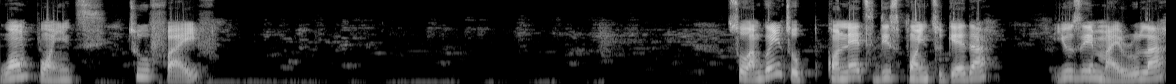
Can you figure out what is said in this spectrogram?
1.25 so I'm going to connect this point together using my ruler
